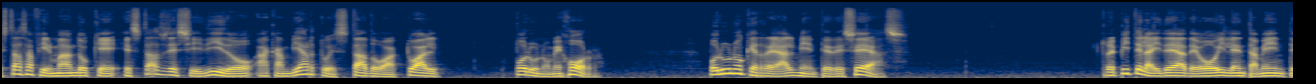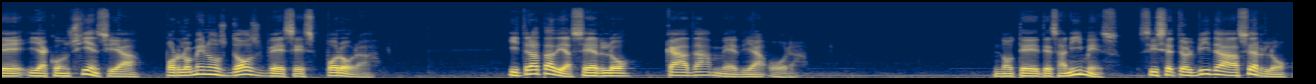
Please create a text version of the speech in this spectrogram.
estás afirmando que estás decidido a cambiar tu estado actual por uno mejor, por uno que realmente deseas. Repite la idea de hoy lentamente y a conciencia por lo menos dos veces por hora. Y trata de hacerlo cada media hora. No te desanimes si se te olvida hacerlo,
